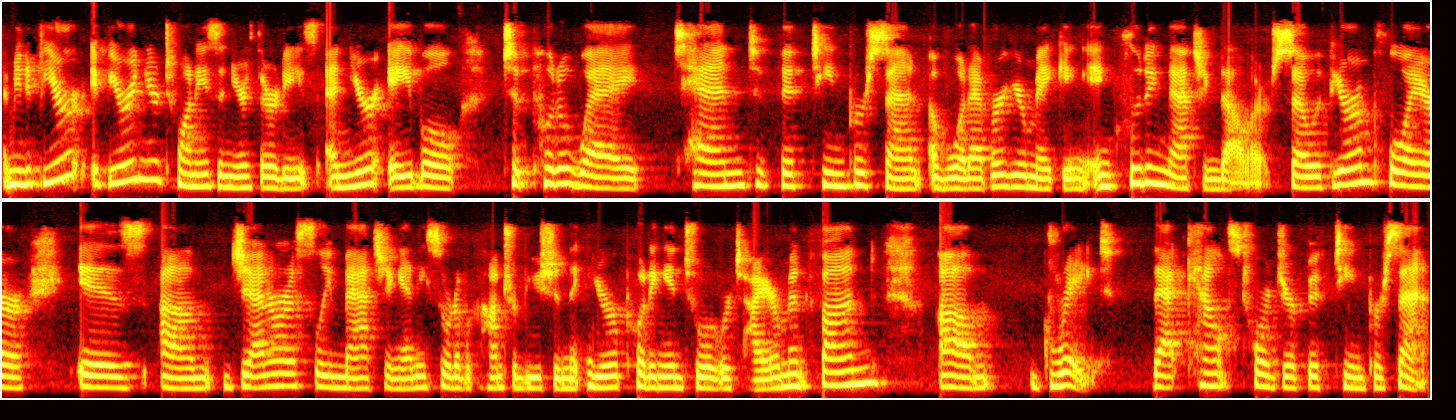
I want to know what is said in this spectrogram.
i mean if you're if you're in your 20s and your 30s and you're able to put away 10 to 15% of whatever you're making, including matching dollars. So if your employer is um, generously matching any sort of a contribution that you're putting into a retirement fund, um, great. That counts towards your 15%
